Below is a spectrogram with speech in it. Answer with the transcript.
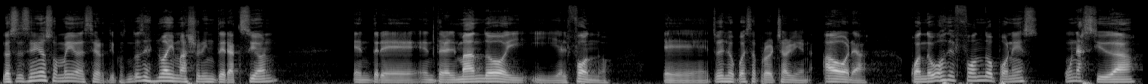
los escenarios son medio desérticos, entonces no hay mayor interacción entre, entre el mando y, el fondo. Eh, entonces lo puedes aprovechar bien. Ahora, cuando vos de fondo pones una ciudad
